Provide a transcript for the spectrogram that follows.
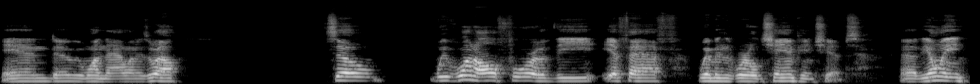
and uh, we won that one as well. So we've won all four of the IFAF Women's World Championships. Uh, the only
